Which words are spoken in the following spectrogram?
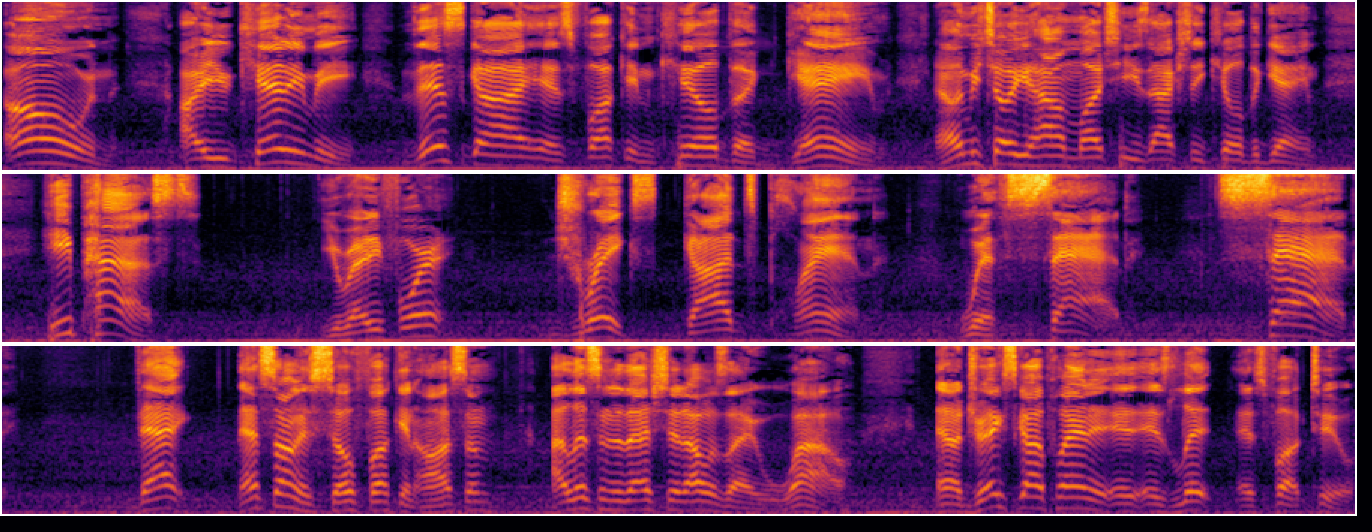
Tentacion. Are you kidding me? This guy has fucking killed the game. Now, let me show you how much he's actually killed the game. He passed, you ready for it? Drake's God's Plan with Sad. Sad that that song is so fucking awesome. I listened to that shit. I was like, wow. Now Drake's God's Plan is, lit as fuck too.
